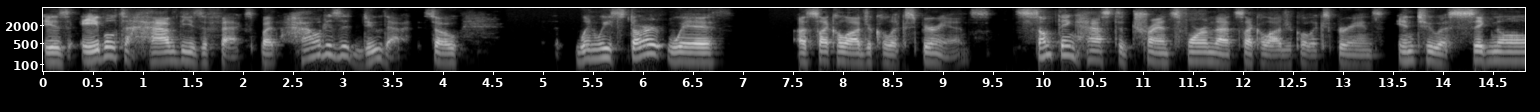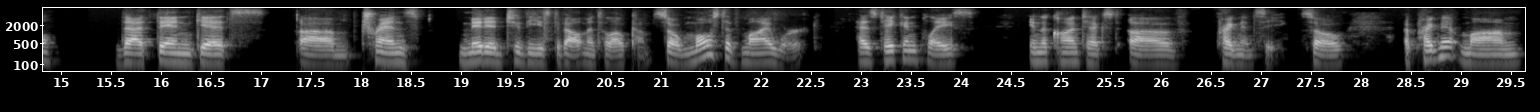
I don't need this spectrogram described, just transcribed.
is able to have these effects, but how does it do that? So when we start with a psychological experience, something has to transform that psychological experience into a signal that then gets um, transmitted to these developmental outcomes. So most of my work has taken place in the context of pregnancy. So, a pregnant mom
